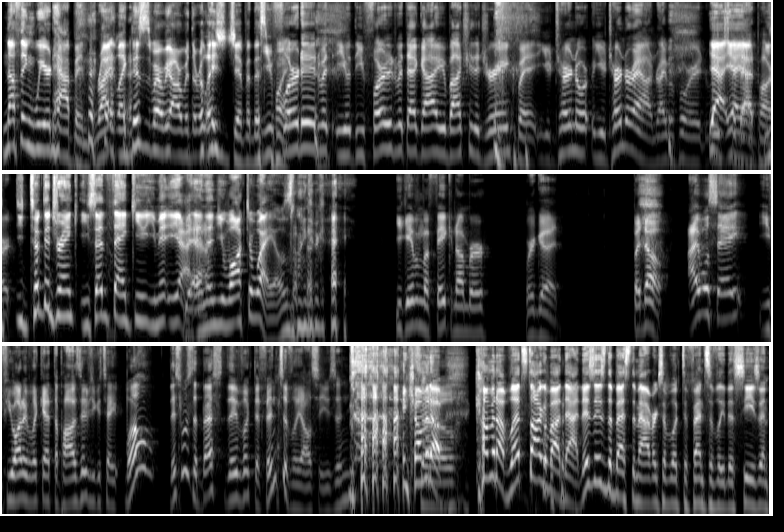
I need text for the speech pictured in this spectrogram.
nothing weird happened, right? like this is where we are with the relationship at this you point. flirted with you. You flirted with that guy who bought you the drink, but you turned you turned around right before it yeah, reached yeah, the yeah. bad part. You, you took the drink, you said thank you, you made, yeah, Yeah. and then you walked away. I was like, okay. You gave him a fake number. We're good. But no, I will say, if you want to look at the positives, you could say, well, this was the best they've looked defensively all season. coming up, coming up. Let's talk about that. This is the best the Mavericks have looked defensively this season.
